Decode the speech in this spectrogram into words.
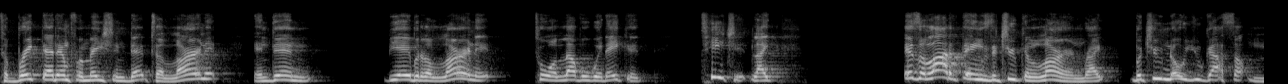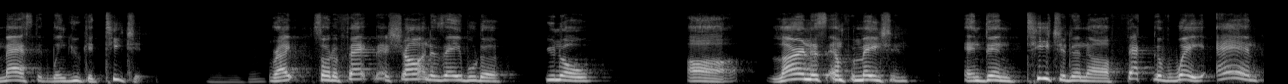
to break that information, that to learn it, and then be able to learn it to a level where they could teach it. Like, there's a lot of things that you can learn, right? But you know you got something mastered when you could teach it, mm-hmm. right? So the fact that Sean is able to, you know, uh, learn this information and then teach it in an effective way and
